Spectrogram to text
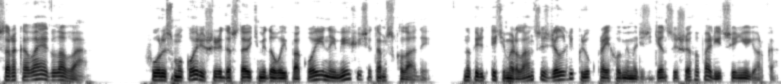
Сороковая глава. Фуры с мукой решили доставить медовые покои на имеющиеся там склады. Но перед этим ирландцы сделали крюк, проехав мимо резиденции шефа полиции Нью-Йорка.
